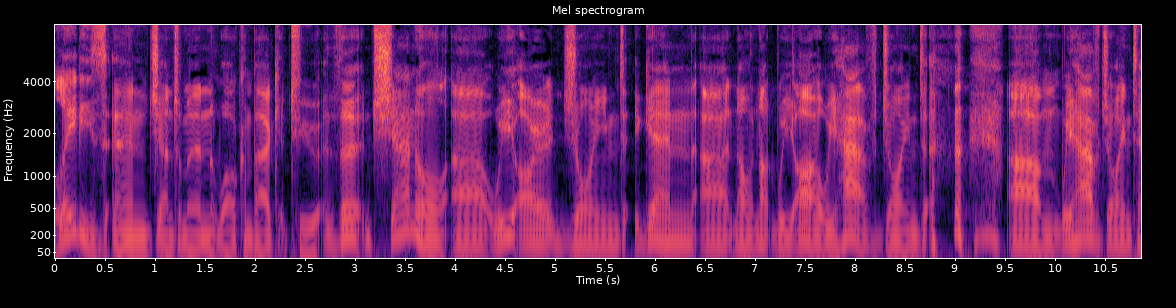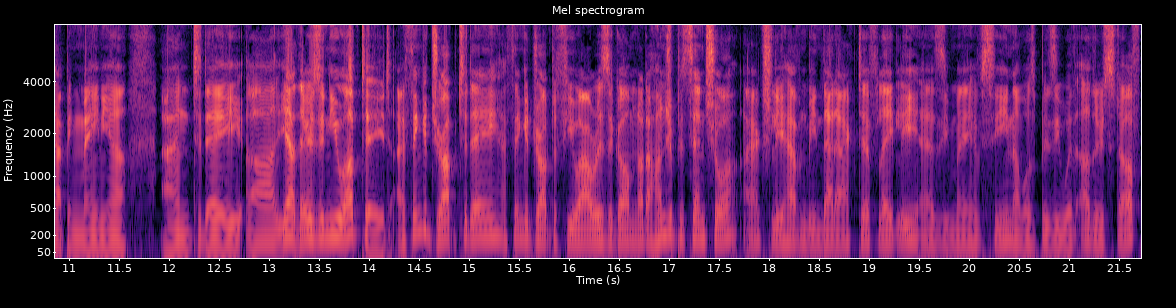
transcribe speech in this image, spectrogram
Ladies and gentlemen, welcome back to the channel. Uh, we are joined again. Uh, no, not we are. We have joined. um, we have joined Tapping Mania, and today, uh, yeah, there's a new update. I think it dropped today. I think it dropped a few hours ago. I'm not 100% sure. I actually haven't been that active lately, as you may have seen. I was busy with other stuff.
